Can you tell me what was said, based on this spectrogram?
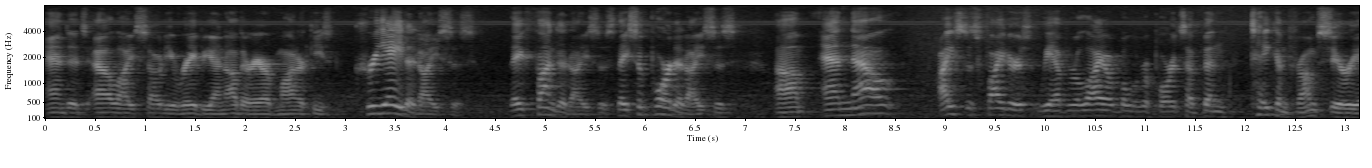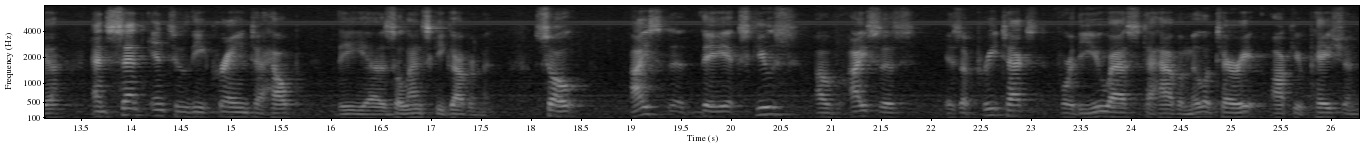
and its allies, Saudi Arabia and other Arab monarchies, created ISIS. They funded ISIS, they supported ISIS, um, and now ISIS fighters, we have reliable reports, have been taken from Syria and sent into the Ukraine to help the uh, Zelensky government. So ISIS, the excuse of ISIS is a pretext for the U.S. to have a military occupation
